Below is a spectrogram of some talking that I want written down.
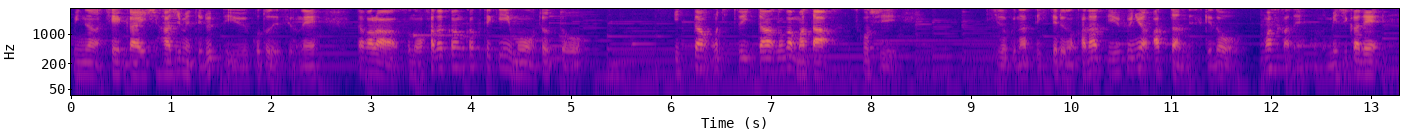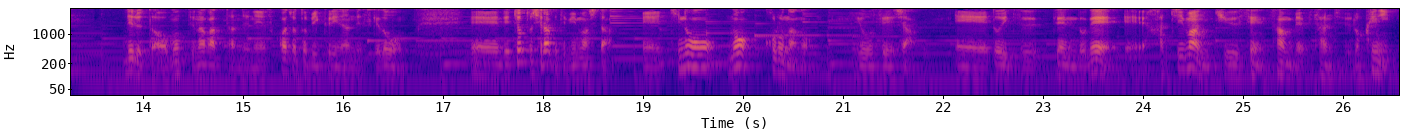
みんなが警戒し始めてるっていうことですよね。だからその肌感覚的にもちょっと一旦落ち着いたのがまた少しひどくなってきてるのかなっていうふうにはあったんですけどまさかねこの身近で出るとは思ってなかったんでねそこはちょっとびっくりなんですけど、えー、でちょっと調べてみました、えー、昨日のコロナの陽性者、えー、ドイツ全土で、8万9336人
